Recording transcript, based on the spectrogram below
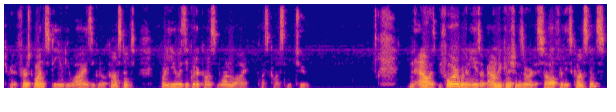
integrate it first once, du dy is equal to a constant, or u is equal to constant 1y plus constant 2. Now, as before, we're going to use our boundary conditions in order to solve for these constants.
